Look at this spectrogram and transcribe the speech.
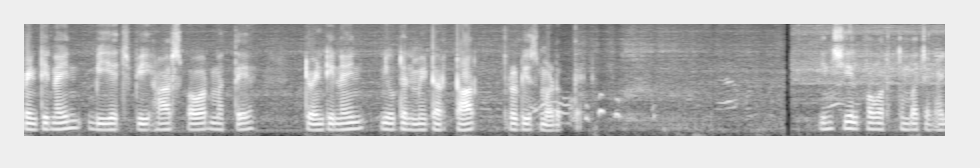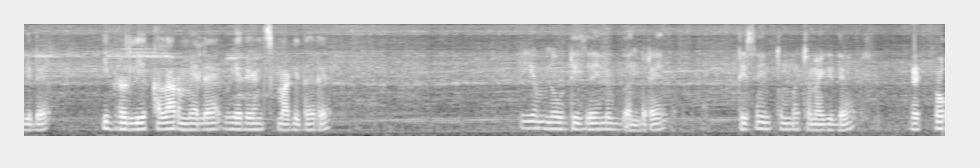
twenty nine B H P horse power ಮತ್ತು twenty nine newton metre torque produce ಮಾಡುತ್ತೆ. ಇನ್ಶಿಯಲ್ ಪವರ್ ತುಂಬ ಚೆನ್ನಾಗಿದೆ. ಇದರಲ್ಲಿ ಕಲರ್ ಮೇಲೆ ವೇರಿಯಂಟ್ಸ್ ಮಾಡಿದ್ದಾರೆ. ಟಿ ಎಮ್ನು ಡಿಸೈನಿಗೆ ಬಂದರೆ ಡಿಸೈನ್ ತುಂಬ ಚೆನ್ನಾಗಿದೆ. ರೆಟ್ರೋ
